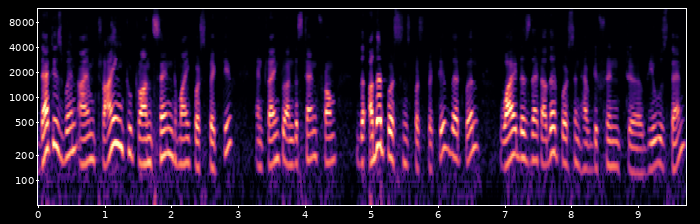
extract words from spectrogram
That is when I am trying to transcend my perspective and trying to understand from the other person's perspective that well why does that other person have different uh, views than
